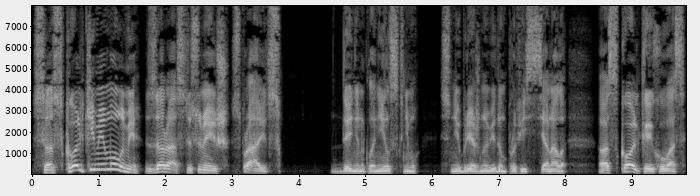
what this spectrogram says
Со сколькими мулами за раз ты сумеешь справиться? Дэнни наклонился к нему с небрежным видом профессионала. А сколько их у вас?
